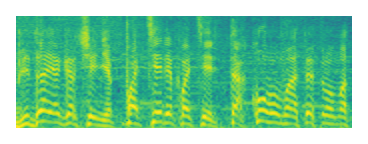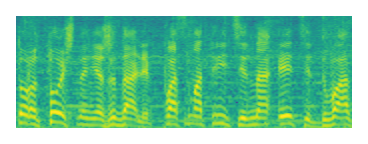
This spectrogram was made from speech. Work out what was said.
Беда и огорчение, потеря потерь. Такого мы от этого мотора точно не ожидали. Посмотрите на эти два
